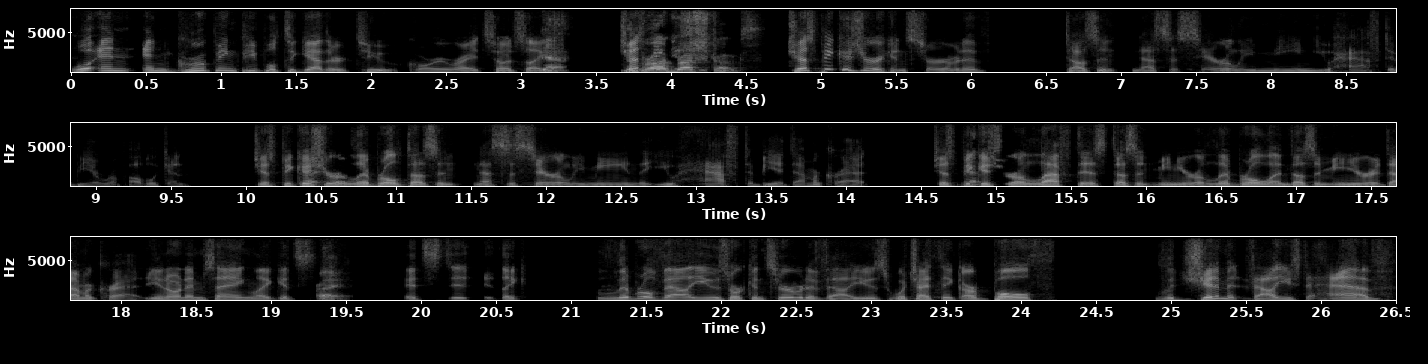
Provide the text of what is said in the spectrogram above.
Well, and and grouping people together too, Corey. Right? So it's like Yeah, just broad because, brushstrokes. just because you're a conservative doesn't necessarily mean you have to be a Republican. Just because Right. you're a liberal doesn't necessarily mean that you have to be a Democrat. Just Yeah. because you're a leftist doesn't mean you're a liberal and doesn't mean you're a Democrat. You know what I'm saying? Like it's Right. it's it, it- like liberal values or conservative values, which I think are both legitimate values to have.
